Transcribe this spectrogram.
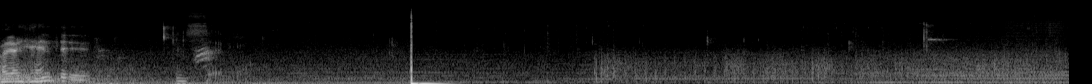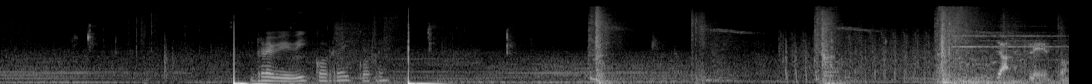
Ahí hay gente. En serio. Reviví, corre y corre. Ya, fleto.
